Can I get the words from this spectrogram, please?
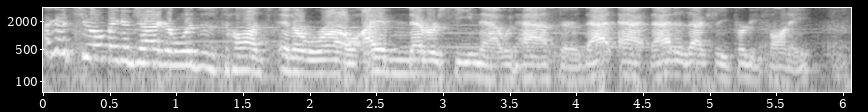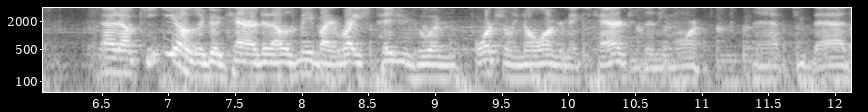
I got two Omega Tiger Woods' taunts in a row. I have never seen that with Hastur. That that is actually pretty funny. Yeah, now is a good character that was made by Rice Pigeon, who unfortunately no longer makes characters anymore. Eh, too bad.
